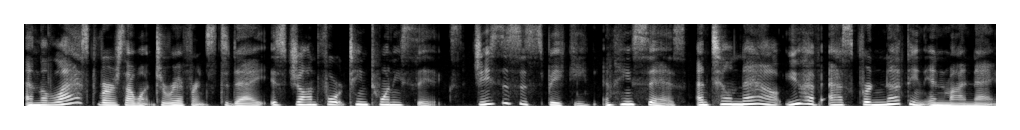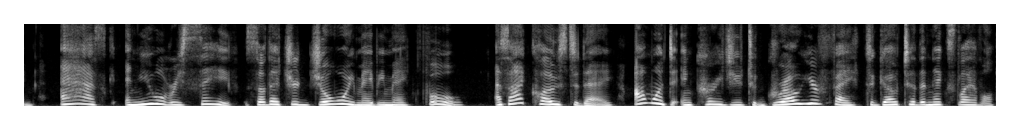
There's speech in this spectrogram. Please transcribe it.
And the last verse I want to reference today is John 14 26. Jesus is speaking, and he says, Until now you have asked for nothing in my name. Ask, and you will receive, so that your joy may be made full. As I close today, I want to encourage you to grow your faith to go to the next level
